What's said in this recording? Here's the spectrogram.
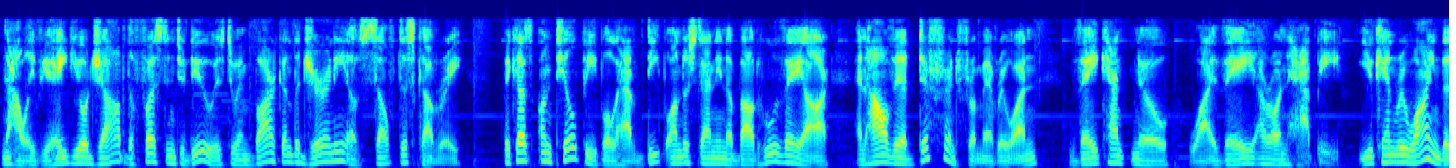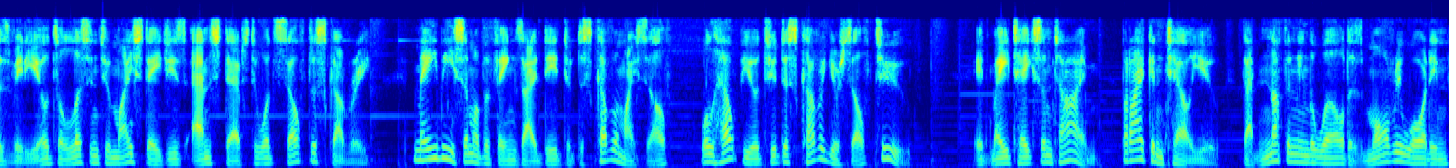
Now, if you hate your job, the first thing to do is to embark on the journey of self-discovery. Because until people have deep understanding about who they are and how they're different from everyone, they can't know why they are unhappy. You can rewind this video to listen to my stages and steps towards self-discovery. Maybe some of the things I did to discover myself will help you to discover yourself too. It may take some time, but I can tell you that nothing in the world is more rewarding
